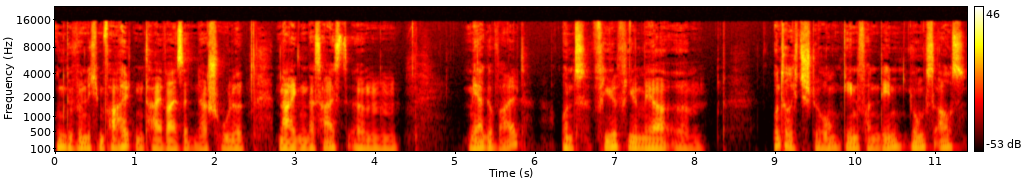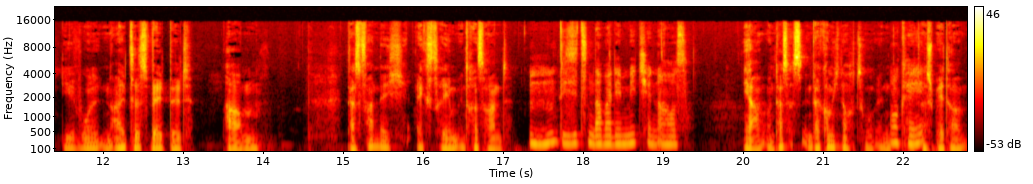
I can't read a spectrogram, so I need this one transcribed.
ungewöhnlichem Verhalten teilweise in der Schule neigen. Das heißt, ähm, mehr Gewalt und viel, viel mehr ähm, Unterrichtsstörungen gehen von den Jungs aus, die wohl ein altes Weltbild haben. Das fand ich extrem interessant. Mhm. Wie sieht es denn da bei den Mädchen aus? Ja, und das ist, da komme ich noch zu, in, okay. etwas später.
